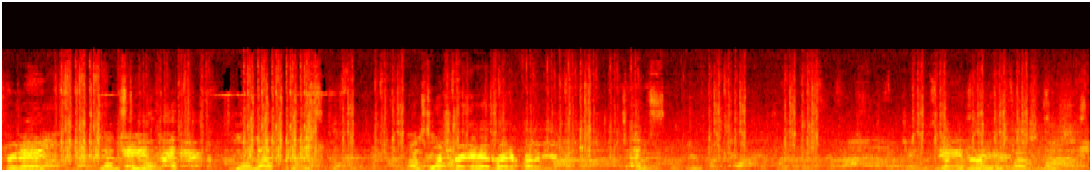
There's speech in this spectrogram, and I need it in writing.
Straight ahead. James, to your left. To your left, please. Once more straight ahead, right in front of you. James. Kentucky Derby was last month.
